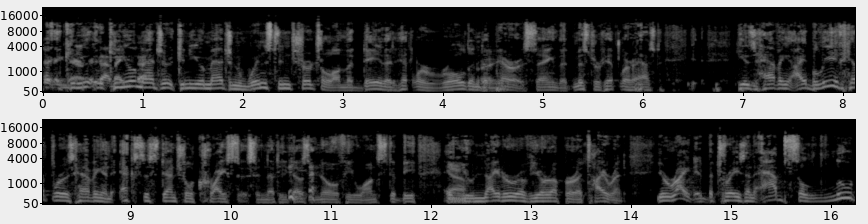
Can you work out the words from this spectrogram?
Can you, can you sense. imagine? Can you imagine Winston Churchill on the day that Hitler rolled into Right. Paris, saying that Mr. Hitler has to? He is having. I believe Hitler is having an existential crisis in that he doesn't know if he wants to be a Yeah. uniter of Europe or a tyrant. You're right. It betrays an absolute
